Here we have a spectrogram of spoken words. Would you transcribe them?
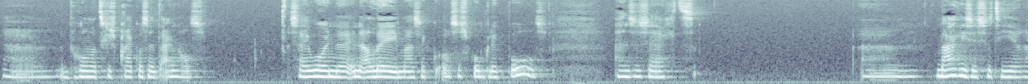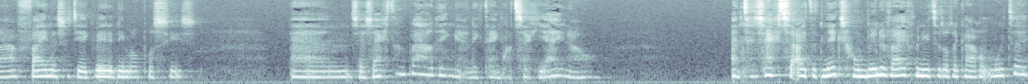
Uh, het begon het gesprek was in het Engels. Zij woonde in LA, maar ze was oorspronkelijk Pools. En ze zegt: uh, Magisch is het hier, hè? fijn is het hier, ik weet het niet meer precies. En ze zegt een paar dingen en ik denk: Wat zeg jij nou? En toen zegt ze uit het niks, gewoon binnen vijf minuten dat ik haar ontmoette:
